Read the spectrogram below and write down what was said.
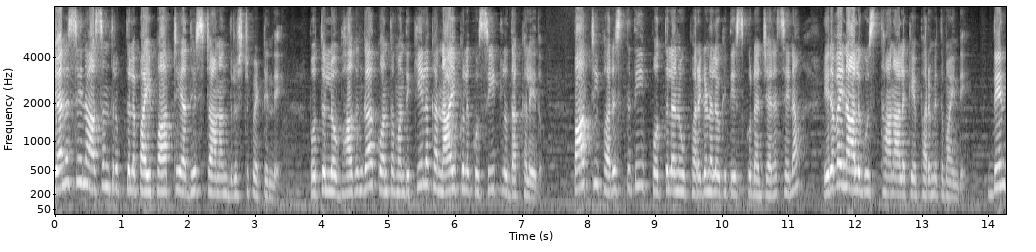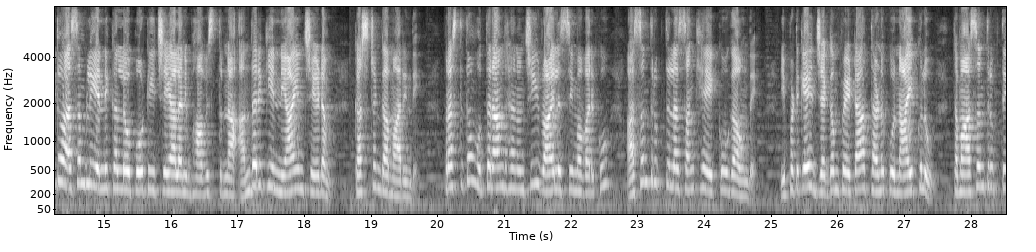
జనసేన అసంతృప్తులపై పార్టీ అధిష్టానం దృష్టి పెట్టింది. పొత్తుల్లో భాగంగా కొంతమంది కీలక నాయకులకు సీట్లు దక్కలేదు. పార్టీ పరిస్థితి పొత్తులను పరిగణలోకి తీసుకున్న జనసేన ఇరవై నాలుగు స్థానాలకే పరిమితమైంది. దీంతో అసెంబ్లీ ఎన్నికల్లో పోటీ చేయాలని భావిస్తున్న అందరికీ న్యాయం చేయడం కష్టంగా మారింది. ప్రస్తుతం ఉత్తరాంధ్ర నుంచి రాయలసీమ వరకు అసంతృప్తుల సంఖ్య ఎక్కువగా ఉంది. ఇప్పటికే జగ్గంపేట తణుకు నాయకులు తమ అసంతృప్తి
